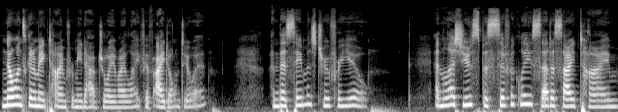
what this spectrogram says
No one's going to make time for me to have joy in my life if I don't do it. And the same is true for you unless you specifically set aside time,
